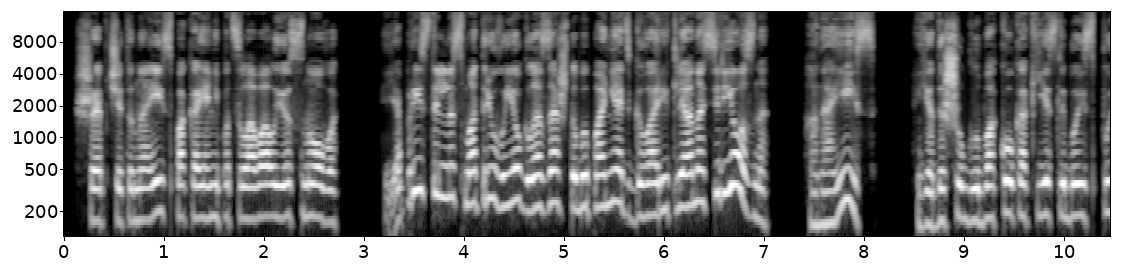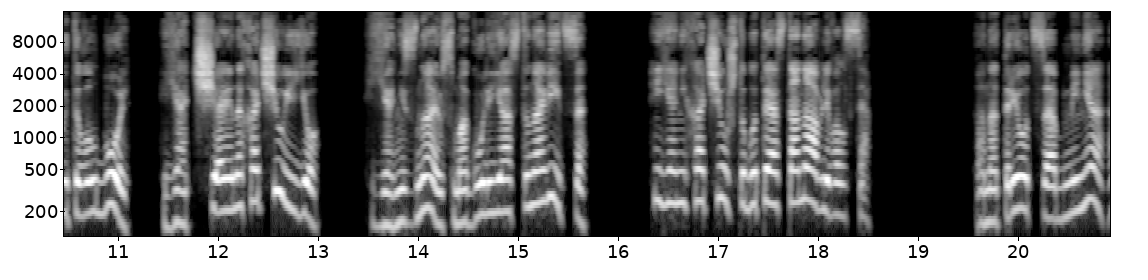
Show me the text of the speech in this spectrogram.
— шепчет Анаис, пока я не поцеловал ее снова. Я пристально смотрю в ее глаза, чтобы понять, говорит ли она серьезно. «Анаис!» Я дышу глубоко, как если бы испытывал боль. Я отчаянно хочу ее. Я не знаю, смогу ли я остановиться. Я не хочу, чтобы ты останавливался. Она трется об меня,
